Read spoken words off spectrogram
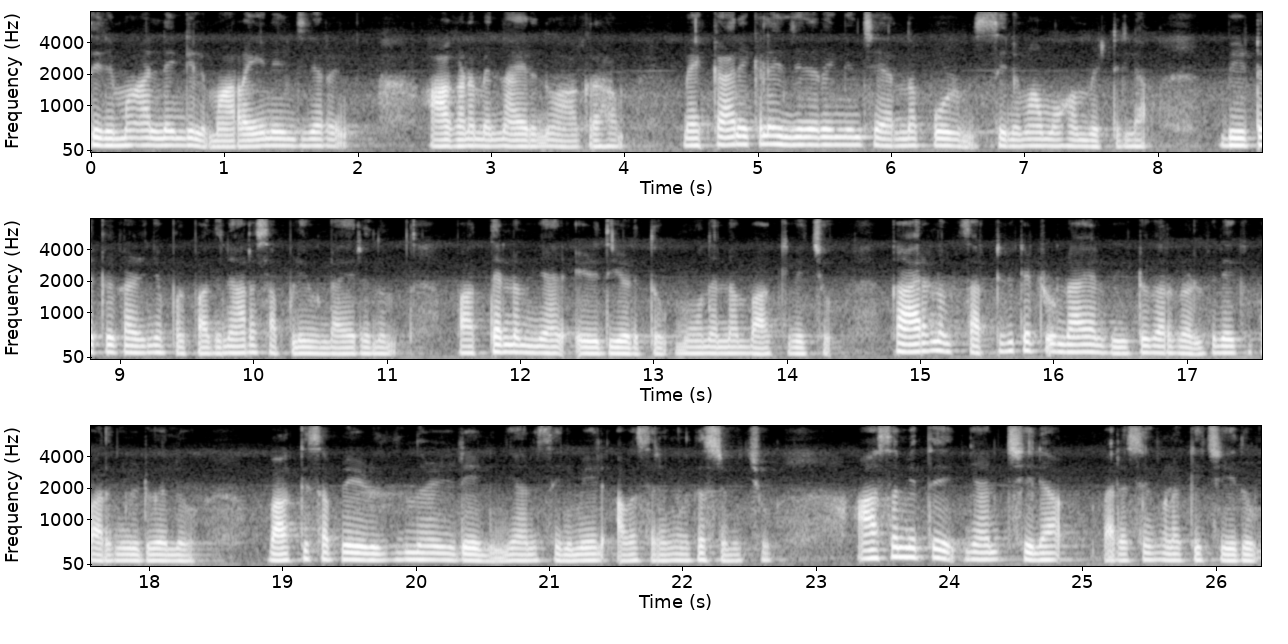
സിനിമ അല്ലെങ്കിൽ മറൈൻ എഞ്ചിനീയറിംഗ് ആകണമെന്നായിരുന്നു ആഗ്രഹം. മെക്കാനിക്കൽ എഞ്ചിനീയറിംഗും ചേർന്നപ്പോഴും സിനിമ മോഹം വിട്ടില്ല. ബിടെക് കഴിഞ്ഞപ്പോൾ പതിനാറ് സപ്ലി ഉണ്ടായിരുന്നു. പത്തെണ്ണം ഞാൻ എഴുതിയെടുത്തു. മൂന്നെണ്ണം ബാക്കി വെച്ചു. കാരണം സർട്ടിഫിക്കറ്റ് ഉണ്ടായാൽ വീട്ടുകാർ ഗൾഫിലേക്ക് പറഞ്ഞു വിടുമല്ലോ. ബാക്കി സപ്ലൈ എഴുതുന്നതിനിടയിൽ ഞാൻ സിനിമയിൽ അവസരങ്ങൾക്ക് ശ്രമിച്ചു. ആ സമയത്ത് ഞാൻ ചില പരസ്യങ്ങളൊക്കെ ചെയ്തു.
